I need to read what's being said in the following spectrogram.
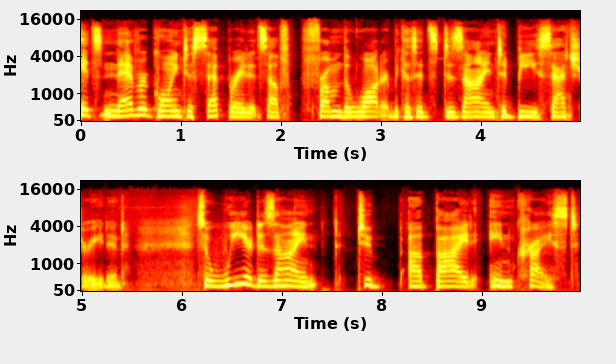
it's never going to separate itself from the water because it's designed to be saturated. So we are designed to abide in Christ.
